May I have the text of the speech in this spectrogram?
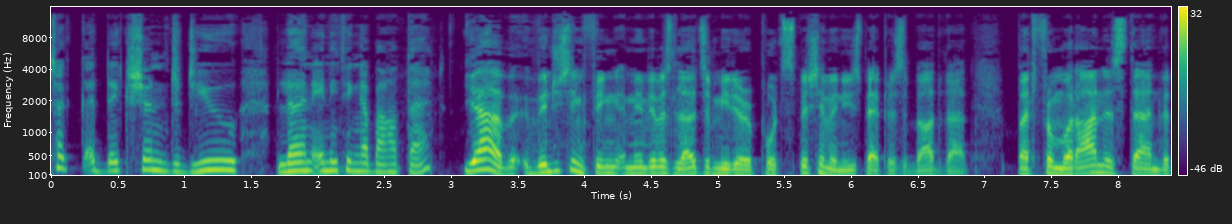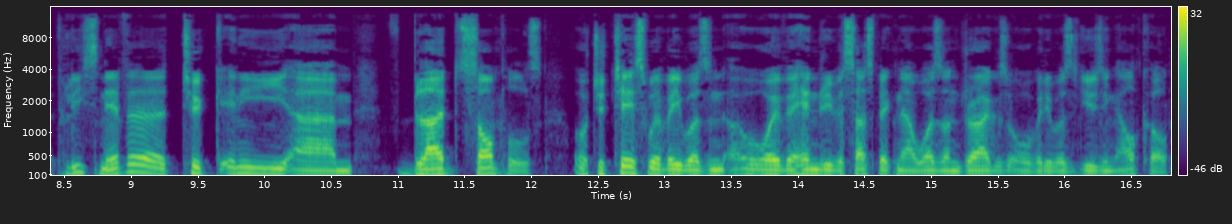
tik addiction. Did you learn anything about that? Yeah, the interesting thing. I mean, there was loads of media reports, especially in the newspapers, about that. But from what I understand, the police never took any um, blood samples or to test whether he was, or whether Henri, the suspect now, was on drugs or whether he was using alcohol.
